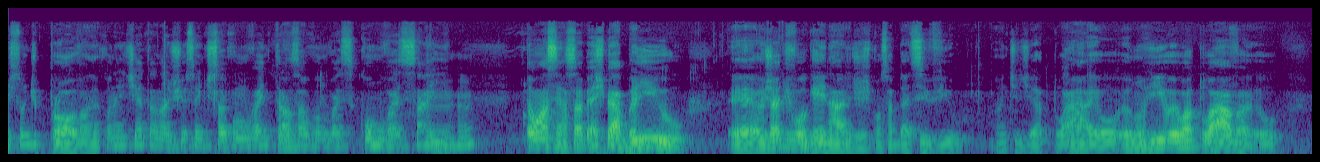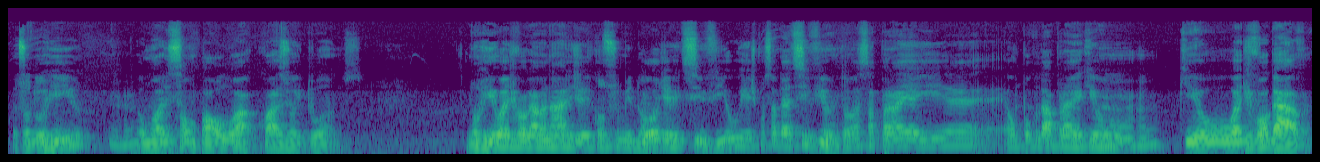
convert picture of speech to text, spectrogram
questão de prova, né? Quando a gente entra na justiça, a gente sabe como vai entrar, sabe como vai, como vai sair. Uhum. Então, assim, a Sabesp abriu, é, eu já advoguei na área de responsabilidade civil antes de atuar. Eu, eu no Rio, eu atuava, eu, eu sou do Rio, uhum. eu moro em São Paulo há quase oito anos. No Rio eu advogava na área de direito consumidor, direito civil e responsabilidade civil. Então essa praia aí é, é um pouco da praia que eu, uhum. que eu advogava.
